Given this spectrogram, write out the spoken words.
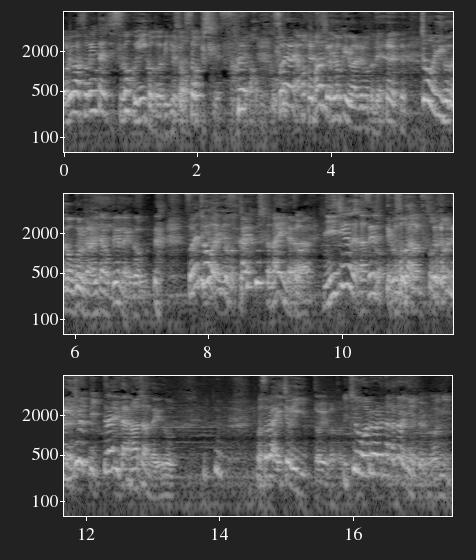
俺はそれに対してすごくいいことができるからストップしてくれそれそれがねマジでよく言われることで 超いいことが起こるからみたいなこと言うんだけどそれ超いいこと回復しかないんだから。20が出せるってことだろそうそれ20って言ってないみたいな話なんだけど。まあそれは一応いいということ一応我々の中ではいいということに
